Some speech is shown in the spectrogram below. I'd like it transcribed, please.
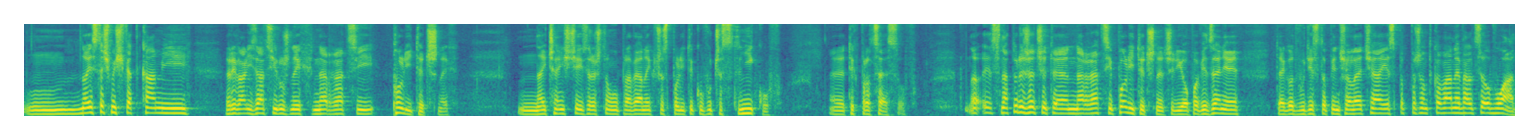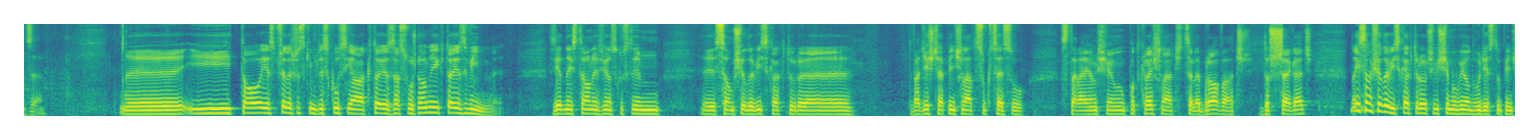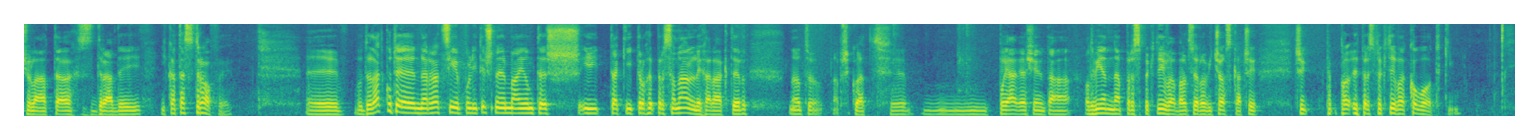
Mm, no jesteśmy świadkami rywalizacji różnych narracji politycznych, najczęściej zresztą uprawianych przez polityków uczestników y, tych procesów. No, z natury rzeczy te narracje polityczne, czyli opowiedzenie tego 25-lecia jest podporządkowane walce o władzę. Yy, I to jest przede wszystkim dyskusja, kto jest zasłużony i kto jest winny. Z jednej strony w związku z tym yy, są środowiska, które 25 lat sukcesu starają się podkreślać, celebrować, dostrzegać. No i są środowiska, które oczywiście mówią o 25 latach zdrady i katastrofy. W dodatku te narracje polityczne mają też i taki trochę personalny charakter. No to na przykład y, pojawia się ta odmienna perspektywa balcerowiczowska, czy, czy perspektywa Kołotki.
